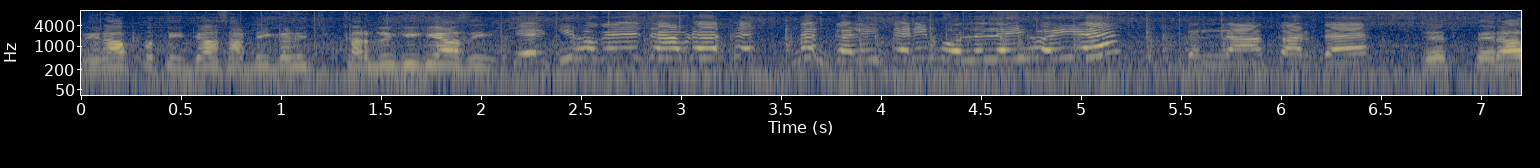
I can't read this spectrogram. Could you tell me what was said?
ਤੇਰਾ ਭਤੀਜਾ ਸਾਡੀ ਗਲੀ 'ਚ ਕਰਨ ਕੀ ਗਿਆ ਸੀ? ਫੇਰ ਕੀ ਹੋ ਗਿਆ ਜੇ ਜਾਵੜਿਆ ਇੱਥੇ? ਨਾ ਗਲੀ ਤੇਰੀ ਮੁੱਲ ਲਈ ਹੋਈ ਐ ਗੱਲਾਂ ਕਰਦਾ ਜੇ ਤੇਰਾ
